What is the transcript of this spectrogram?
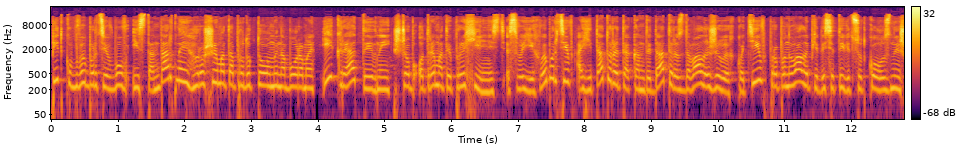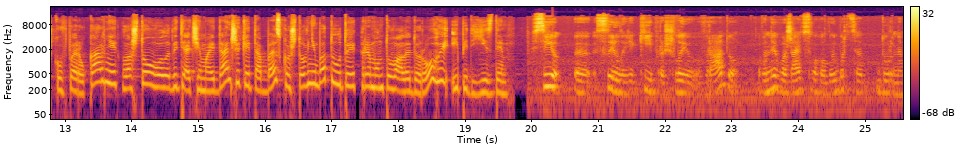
Підкуп виборців був і стандартний грошима та продуктовими наборами, і креативний. Щоб отримати прихильність своїх виборців, агітатори та кандидати роздавали живих котів, пропонували 50% знижку в перукарні, влаштовували дитячі майданчики та безкоштовні батути, ремонтували дороги і під'їзди. Всі е, сили, які пройшли в раду, вони вважають свого виборця дурним.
